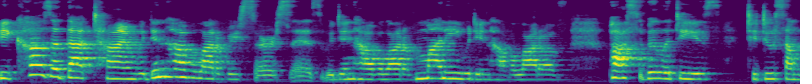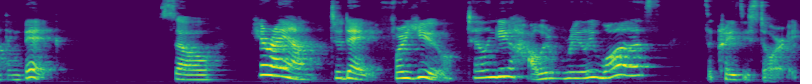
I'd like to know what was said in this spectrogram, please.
because at that time we didn't have a lot of resources, we didn't have a lot of money, we didn't have a lot of possibilities to do something big. So here I am today for you, telling you how it really was. It's a crazy story.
